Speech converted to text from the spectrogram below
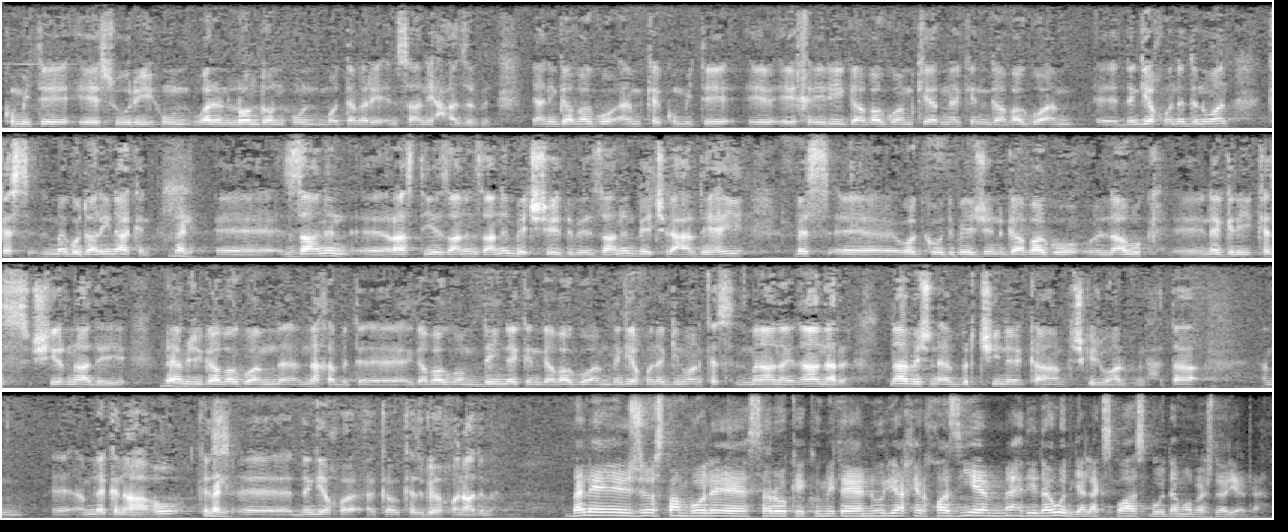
کمیته سوری هون ورن لندن هون مؤتمر انسانی حاضر بن یعنی گاواگو ام که کمیته خیری گاواگو ام کیر نکن گاواگو ام دنگی خونه دنوان کس المگوداری نکن بله زانن راستی زانن زانن به چی دبه زانن به چی عرضه هی بس وەکو دبێژن گاواگو لاوک نەگری کەس شیر نادەیە بەمژی گاواگو ئەم نەخە گاواگو ئەم دەی نەکن گاواگو ئەم دەنگی خۆنە گینوان کەس منانە نانەڕ نابێژن ئەم برچینە کا ئەم تشکی جوان بن حتا ئەم نەکەن هاهۆ کەس دەنگی کەس گوێ خۆ نادمە بەێ ژ ئستانبولێ سەرۆکی کومیتەیە نوریا خێرخوازیە مەهدی داود گەلەکسپاس بۆ دەمە بەشداریەدا.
